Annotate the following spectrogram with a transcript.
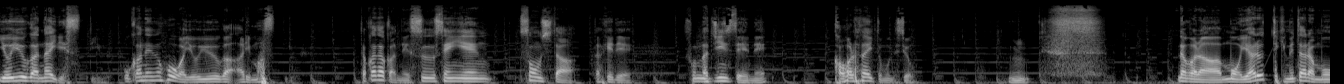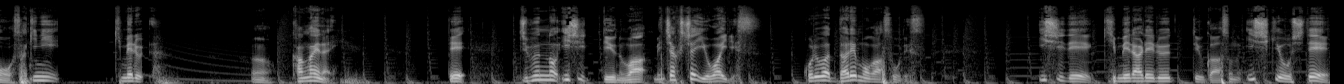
余裕がないですっていうお金の方が余裕がありますっていうたかだかね数千円損しただけでそんな人生ね変わらないと思うんですよ。うん。だからもうやるって決めたらもう先に決める。うん。考えない。で自分の意思っていうのはめちゃくちゃ弱いです。これは誰もがそうです。意思で決められるっていうかその意識をして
